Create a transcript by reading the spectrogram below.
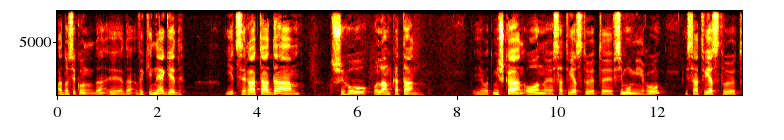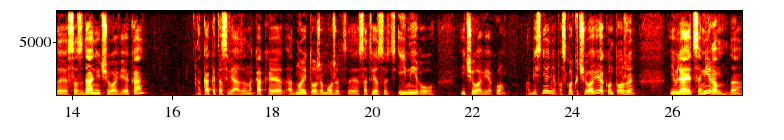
Одну секунду, да. Э, да. Векинегед Ецерата Адам Шигу Олам Катан. И вот Мешкан, он соответствует всему миру и соответствует созданию человека – а как это связано? Как э, одно и то же может э, соответствовать и миру, и человеку? Объяснение, поскольку человек, он тоже является миром, да?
